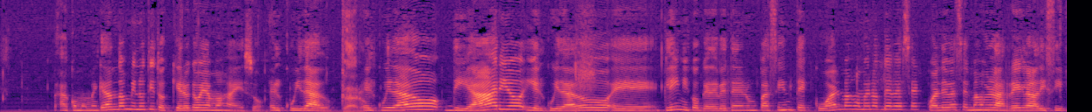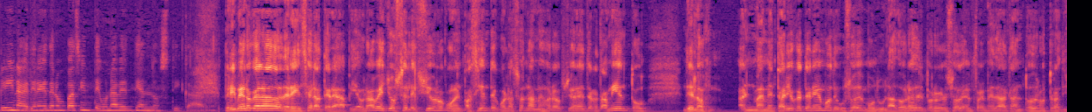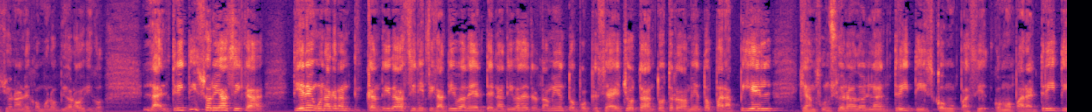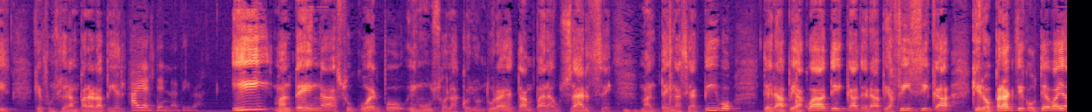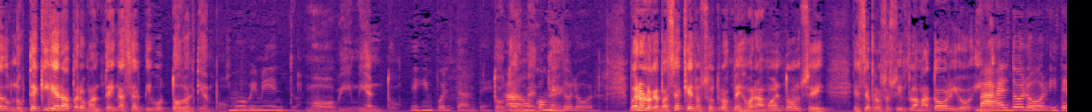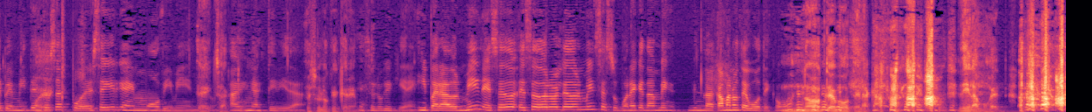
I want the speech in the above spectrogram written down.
como me quedan dos minutitos, quiero que vayamos a eso. El cuidado. Claro. El cuidado diario y el cuidado eh, clínico que debe tener un paciente. ¿Cuál más o menos debe ser? ¿Cuál debe ser más o menos la regla, la disciplina que tiene que tener un paciente una vez diagnosticado? Primero que nada, adherencia a la terapia. Una vez yo selecciono con el paciente cuáles son las mejores opciones de tratamiento de los armamentarios que tenemos de uso de moduladores del progreso de enfermedad, tanto de los tradicionales como los biológicos. La artritis psoriásica tiene una gran cantidad significativa de alternativas de tratamiento porque se ha hecho tantos tratamientos para piel que han funcionado en la artritis como, como para artritis que funcionan para la piel. Hay alternativas y mantenga su cuerpo en uso. Las coyunturas están para usarse. Manténgase activo. Terapia acuática, terapia física, quiropráctico. Usted vaya donde usted quiera, pero manténgase activo todo el tiempo. Movimiento. Movimiento. Es importante. Totalmente. Aún con el dolor. Bueno, lo que pasa es que nosotros mejoramos entonces ese proceso inflamatorio. Y Baja el dolor y te permite entonces poder seguir en movimiento, en actividad. Eso es lo que queremos. Eso es lo que quieren. Y para dormir, ese, ese dolor de dormir se supone que también la cama no te bote. No te bote la cama, ni la mujer.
